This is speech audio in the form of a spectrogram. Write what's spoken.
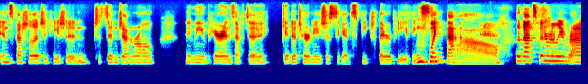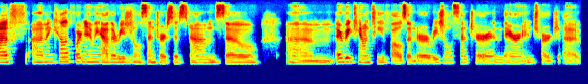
in special education, just in general. I mean, parents have to get attorneys just to get speech therapy, things like that. Wow. So that's been really rough. Um, in California, we have the regional center system. So um, every county falls under a regional center and they're in charge of,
